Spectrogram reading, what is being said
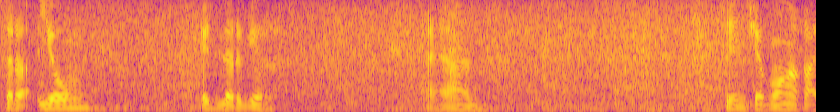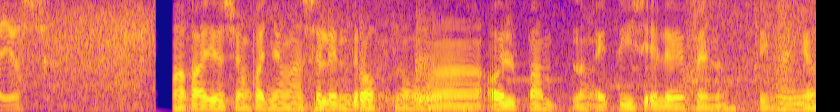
Sara yung idler gear. Ayan. Yan siya mga kayos. Mga kayos yung kanyang uh, silindro ng ah, oil pump ng ATC-11. Oh. Tingnan nyo.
